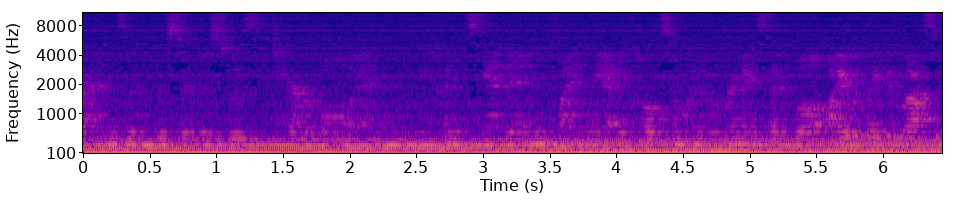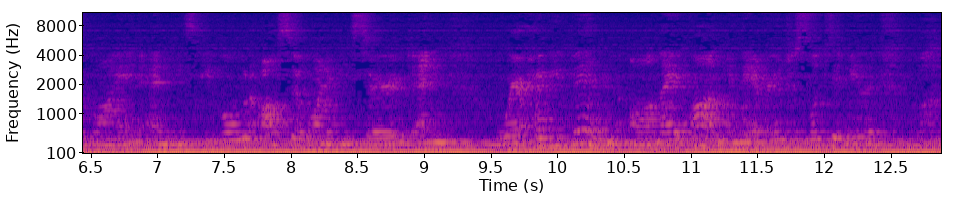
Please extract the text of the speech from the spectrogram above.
friends and the service was terrible and we couldn't stand it. And finally I called someone over and I said, well, I would like a glass of wine and these people would also want to be served. And where have you been all night long? And everyone just looked at me like, well,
